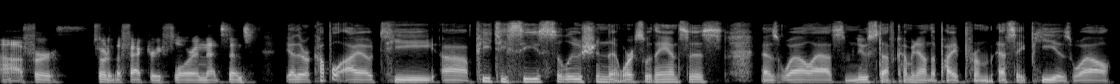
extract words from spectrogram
uh, for sort of the factory floor in that sense. Yeah, there are a couple IoT uh, PTC solution that works with ANSYS, as well as some new stuff coming down the pipe from SAP as well.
